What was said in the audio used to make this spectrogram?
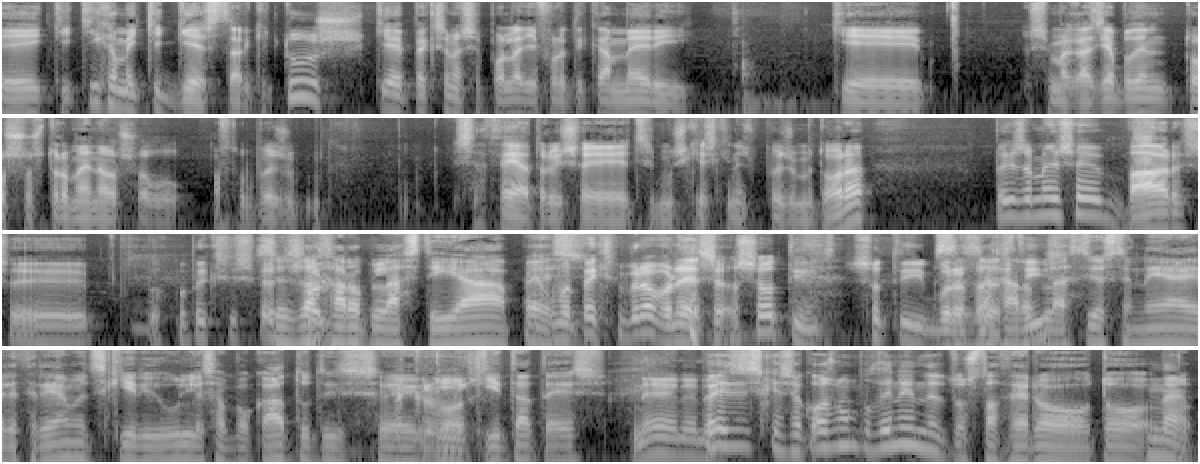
Ε, και εκεί είχαμε και guest αρκετούς και παίξαμε σε πολλά διαφορετικά μέρη και σε μαγαζιά που δεν είναι τόσο στρωμένα όσο αυτό που παίζουμε σε θέατρο ή σε τι μουσικές σκηνές που παίζουμε τώρα. Παίζαμε σε μπαρ, σε... έχουμε παίξει σε. Σε σε- ζαχαροπλαστεία, πες. Έχουμε παίξει, μπράβο, ναι, σε, σε ό,τι, σε ό,τι μπορεί Σε να φανταστείς. ζαχαροπλαστείο στη Νέα Ερυθρέα με τις κυριούλες από κάτω, τις Ακριβώς. γλυκύτατες. Ναι, ναι, ναι. Παίζεις και σε κόσμο που δεν είναι το σταθερό, το, Ναι. το,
